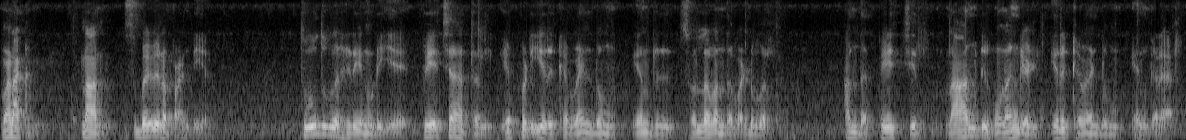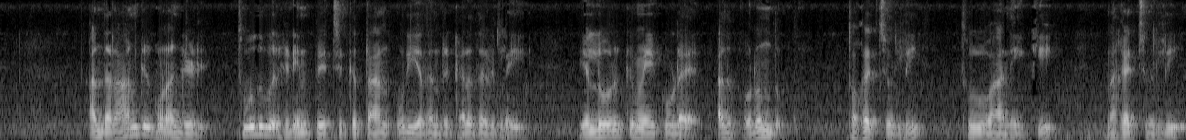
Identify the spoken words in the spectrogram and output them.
வணக்கம். நான் சுபவீர பாண்டியன் தூதுவர்களினுடைய பேச்சாற்றல் எப்படி இருக்க வேண்டும் என்று சொல்ல வந்த வள்ளுவர் அந்த பேச்சில் நான்கு குணங்கள் இருக்க வேண்டும் என்கிறார். அந்த நான்கு குணங்கள் தூதுவர்களின் பேச்சுக்குத்தான் உரியதென்று கருதவில்லை. எல்லோருக்குமே கூட அது பொருந்தும். தொகைச்சொல்லி தூவா நீக்கி நகைச்சொல்லி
